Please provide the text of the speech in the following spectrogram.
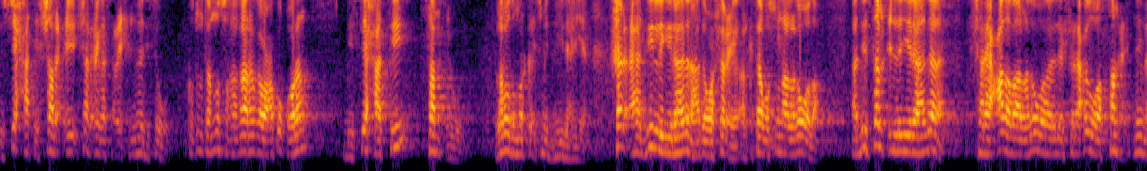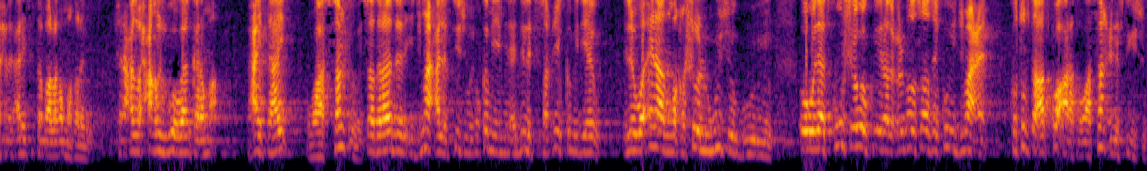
bisixati sharci sharciga saxiixnimadiisa wey kutubta nuska qaar halka waxaa ku qoran bisixati samci wey labadu marka isma diidahayaan sharci haddii la yihaahdana hada waa sharciga alkitaab wasuna laga wadaa haddii samci la yihaahdana shareecada baa laga wada shareecadu waa samci nebi maxamed alay slam baa laga maqlay shareecadu wax caqli lagu ogaan kara maa maxay tahay waa samci wey saa daraadeed ijmaaca laftiisu wuxuu ka mid yahay min adilati samciyu ka mid yahay ila waa inaad maqasho laguu soo guuriyo oo wadaad kuu sheego ku yihahdo culimadu saasay ku ijmaaceen kutubta aad ku aragto waa samci laftigiisu.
